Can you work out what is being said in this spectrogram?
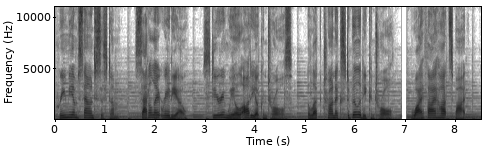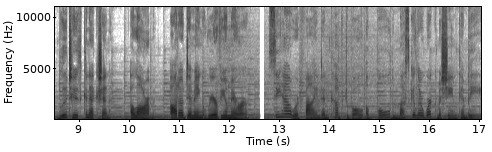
premium sound system, satellite radio, steering wheel audio controls, electronic stability control, Wi-Fi hotspot, Bluetooth connection, alarm, auto-dimming rearview mirror. See how refined and comfortable a bold, muscular work machine can be.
